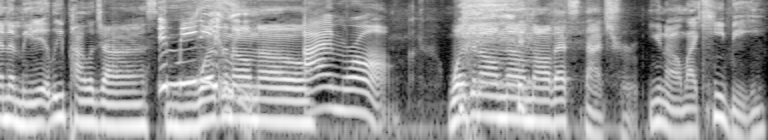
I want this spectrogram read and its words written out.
and immediately apologize. Immediately. wasn't on no, I'm wrong. Wasn't on um, no, no. That's not true. You know, like he be.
